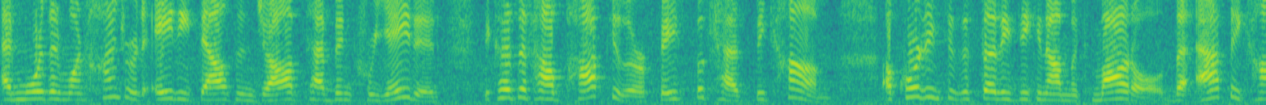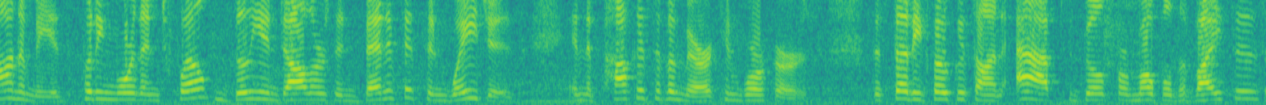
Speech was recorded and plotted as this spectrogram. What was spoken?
and more than 180,000 jobs have been created because of how popular Facebook has become. According to the study's economic model, the app economy is putting more than $12 billion in benefits and wages in the pockets of American workers. The study focused on apps built for mobile devices,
